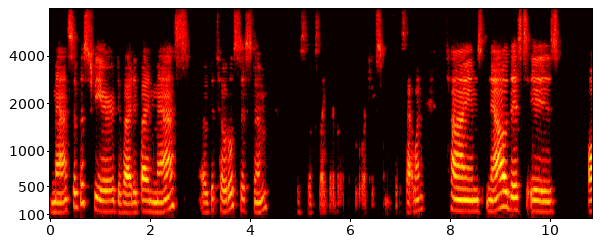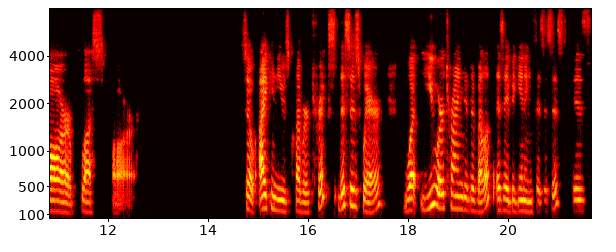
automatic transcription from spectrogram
mass of the sphere divided by mass of the total system. This looks like they're both lowercase, so fix that one, times, now this is r plus r. So I can use clever tricks. This is where what you are trying to develop as a beginning physicist is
